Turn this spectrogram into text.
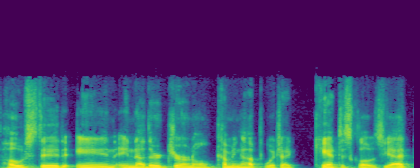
posted in another journal coming up, which I can't disclose yet.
